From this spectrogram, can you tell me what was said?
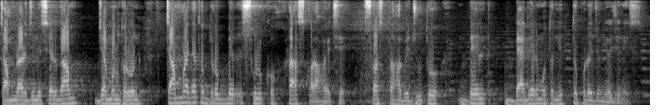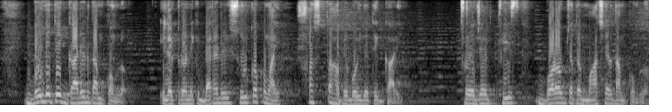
চামড়ার জিনিসের দাম, যেমন ধরুন, চামড়াজাত দ্রব্যের শুল্ক হ্রাস করা হয়েছে। সস্তা হবে জুতো, বেল্ট, ব্যাগের মতো নিত্য প্রয়োজনীয় জিনিস। বৈদ্যুতিক গাড়ির দাম কমলো। ইলেকট্রনিক ব্যাটারির শুল্ক কমায়, সস্তা হবে বৈদ্যুতিক গাড়ি। ফ্রোজেন ফিশ বরফজাত মাছের দাম কমলো।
